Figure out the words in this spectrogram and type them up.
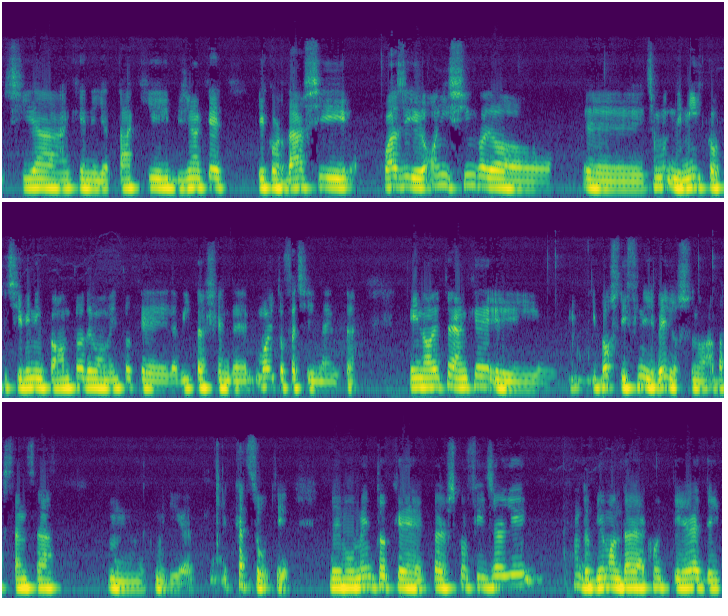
sia anche negli attacchi, bisogna anche ricordarsi quasi ogni singolo eh, diciamo, nemico che ci viene incontro nel momento che la vita scende molto facilmente. E inoltre anche i, i boss di fine livello sono abbastanza, mh, mm, come dire, cazzuti, nel momento che per sconfiggerli dobbiamo andare a colpire dei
